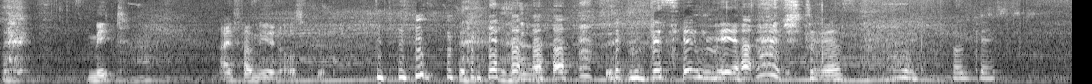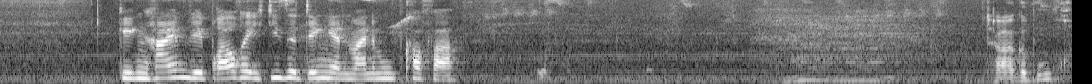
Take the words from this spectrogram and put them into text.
mit ein Familienausflug. Mit ein bisschen mehr Stress. Okay. Gegen Heimweh brauche ich diese Dinge in meinem Koffer. Tagebuch.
